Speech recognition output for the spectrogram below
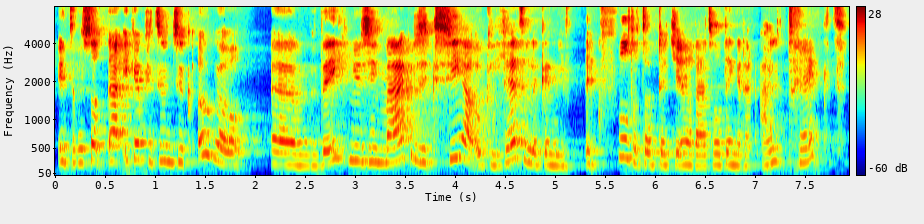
interessant. Nou, ik heb je toen natuurlijk ook wel ehm, bewegingen zien maken. Dus ik zie jou ook letterlijk en je- ik voel dat ook dat je inderdaad wel dingen eruit trekt.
